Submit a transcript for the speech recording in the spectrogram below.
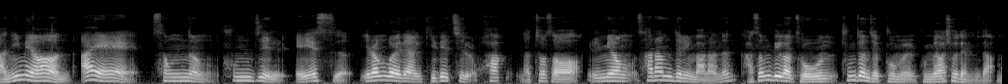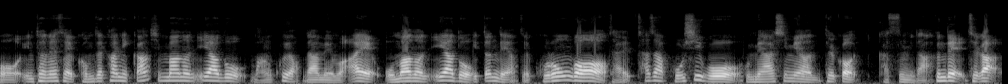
아니면 아예 성능, 품질, AS 이런 거에 대한 기대치를 확 낮춰서 일명 사람들이 말하는 가성비가 좋은 충전 제품을 구매하셔도 됩니다. 뭐 인터넷에 검색하니까 10만원 이하도 많고요. 그 다음에 뭐 아예 5만원 이하도 있던데요. 이제 그런 거 잘 찾아보시고 구매하시면 될 것 같습니다. 근데 제가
